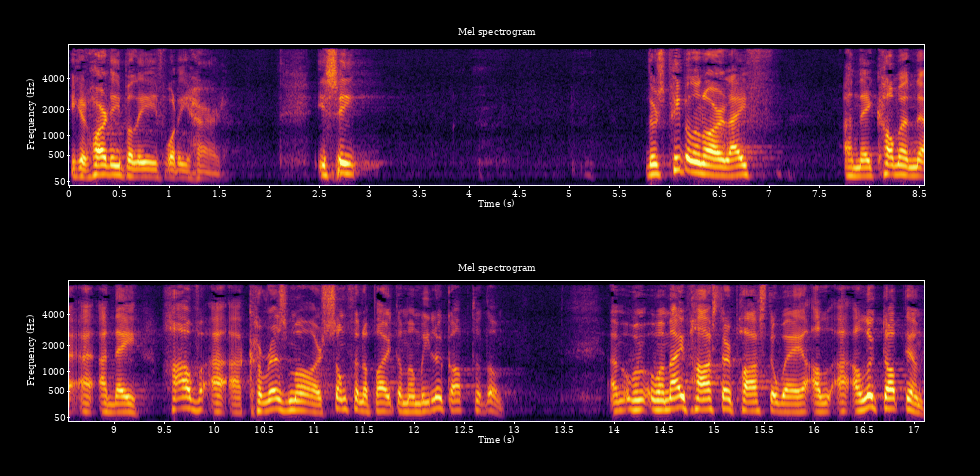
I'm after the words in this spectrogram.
He could hardly believe what he heard. You see, there's people in our life and they come in uh, and they have a, charisma or something about them and we look up to them. And when my pastor passed away, I, looked up to him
